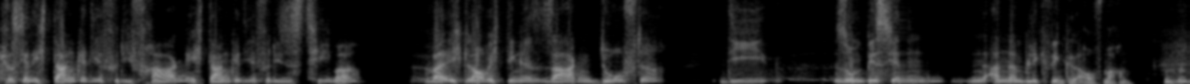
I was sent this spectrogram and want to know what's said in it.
Christian, ich danke dir für die Fragen. Ich danke dir für dieses Thema, weil ich glaube, ich Dinge sagen durfte, die so ein bisschen einen anderen Blickwinkel aufmachen. Mhm.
